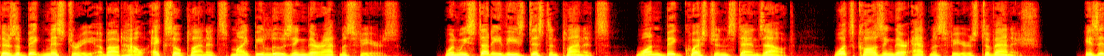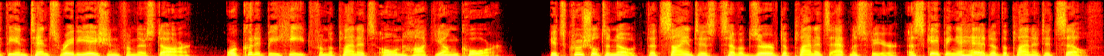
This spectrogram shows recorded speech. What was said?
there's a big mystery about how exoplanets might be losing their atmospheres. When we study these distant planets, one big question stands out. What's causing their atmospheres to vanish? Is it the intense radiation from their star, or could it be heat from the planet's own hot young core? It's crucial to note that scientists have observed a planet's atmosphere escaping ahead of the planet itself.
